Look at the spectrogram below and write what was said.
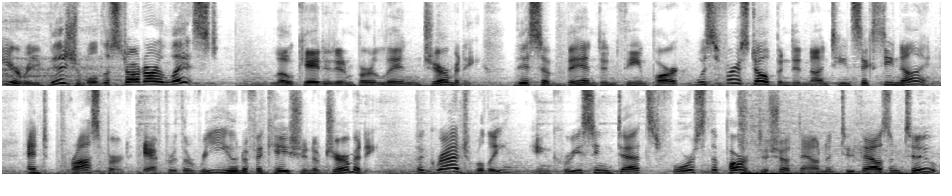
eerie visual to start our list. Located in Berlin, Germany, this abandoned theme park was first opened in 1969 and prospered after the reunification of Germany, but gradually, increasing debts forced the park to shut down in 2002.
